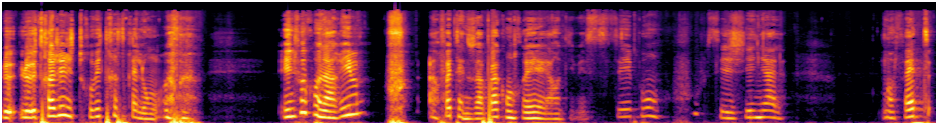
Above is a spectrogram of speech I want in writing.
Et le, trajet, j'ai trouvé très très long. Et une fois qu'on arrive, en fait, elle nous a pas contrôlé. on dit, mais c'est bon, c'est génial. En fait,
